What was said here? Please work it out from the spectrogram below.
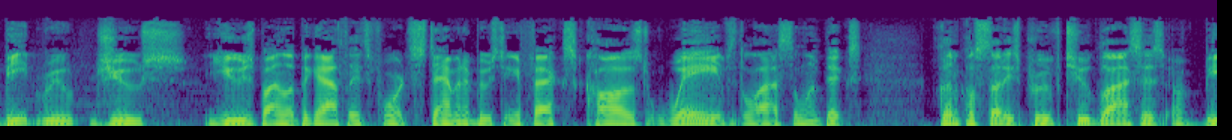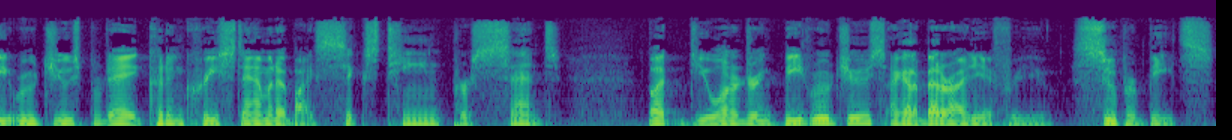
Beetroot juice used by Olympic athletes for its stamina boosting effects caused waves at the last Olympics. Clinical studies prove two glasses of beetroot juice per day could increase stamina by 16%. But do you want to drink beetroot juice? I got a better idea for you. Super Beets.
